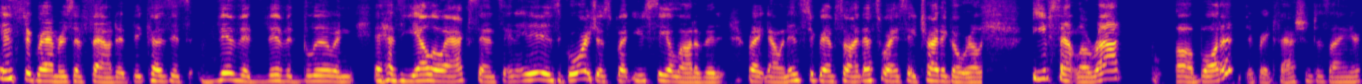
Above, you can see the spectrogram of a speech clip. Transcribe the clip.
Instagrammers have found it because it's vivid, vivid blue and it has yellow accents and it is gorgeous, but you see a lot of it right now on Instagram. So that's why I say try to go early. Yves Saint Laurent uh, bought it, a great fashion designer,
